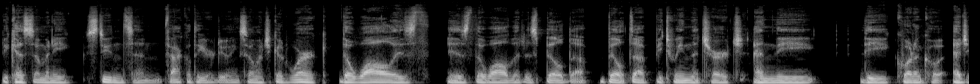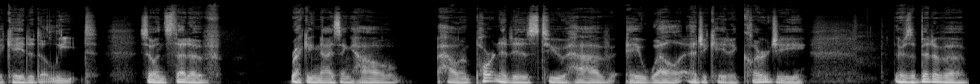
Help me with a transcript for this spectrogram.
because so many students and faculty are doing so much good work, the wall is is the wall that is built up built up between the church and the the quote unquote educated elite. So instead of recognizing how how important it is to have a well educated clergy, there's a bit of a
